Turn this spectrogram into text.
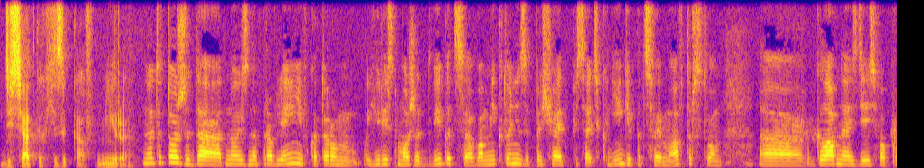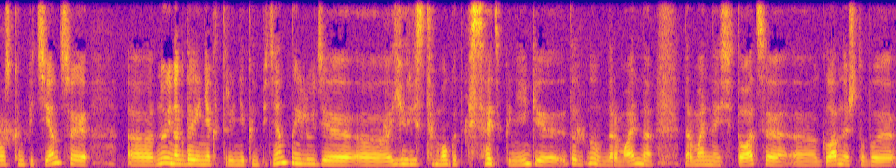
десятках языков мира. Ну, это тоже, да, одно из направлений, в котором юрист может двигаться. Вам никто не запрещает писать книги под своим авторством. А, главное здесь вопрос компетенции — ну, иногда и некоторые некомпетентные люди, э, юристы могут писать книги. Это, ну, нормально, нормальная ситуация. Э, главное, чтобы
